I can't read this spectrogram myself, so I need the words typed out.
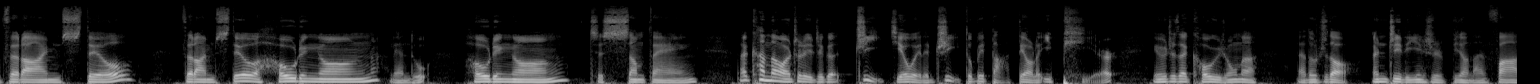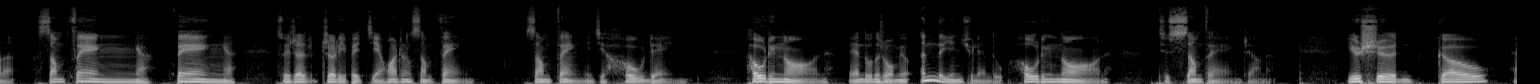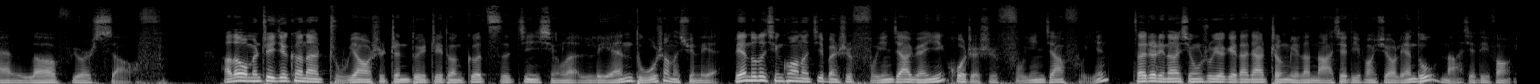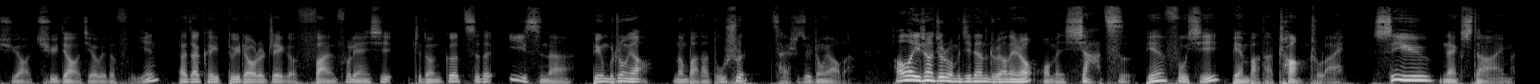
that I'm still that I'm still holding on，连读，holding on to something。大家看到啊，这里这个 g 结尾的 g 都被打掉了一撇儿，因为这在口语中呢，大家都知道 ng 的音是比较难发的，something 啊，thing 啊，所以这这里被简化成 something，something 以及 holding，holding on 连读的时候，我们用 n 的音去连读，holding on to something 这样的。You should go and love yourself。好的，我们这节课呢，主要是针对这段歌词进行了连读上的训练。连读的情况呢，基本是辅音加元音，或者是辅音加辅音。在这里呢，熊叔也给大家整理了哪些地方需要连读，哪些地方需要去掉结尾的辅音。大家可以对照着这个反复练习。这段歌词的意思呢，并不重要，能把它读顺才是最重要的。好了，以上就是我们今天的主要内容。我们下次边复习边把它唱出来。See you next time.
